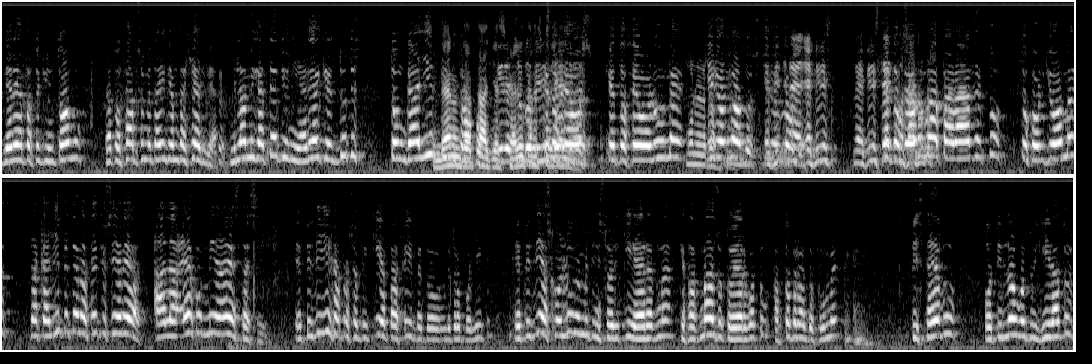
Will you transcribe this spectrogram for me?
ιερέα από το αυτοκίνητό μου να τον θάψω με τα ίδια μου τα χέρια. Μιλάμε για τέτοιον ιερέα και εντούτοις τον καλύπτει η Συμβαίνουν και αυτά Μητρόπολη. και στις Κύριε καλύτερες Τσούκο, Και το, θεω- περιπτώσεις. και το θεωρούμε, κύριο Λόντος, κύριο Επειδή- Λόντος. ναι, επειδή- ναι, επειδή είστε Και το έτοιμος θεωρούμε άνθρωπος. απαράδεκτο στο χωριό μας να καλύπτεται ένα τέτοιο ιερέας. Αλλά έχω μία ένσταση. Επειδή είχα προσωπική επαφή με τον Μητροπολίτη, επειδή ασχολούμαι με την ιστορική έρευνα και θαυμάζω το έργο του, αυτό πρέπει να το πούμε, πιστεύω ότι λόγω του γύρατος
